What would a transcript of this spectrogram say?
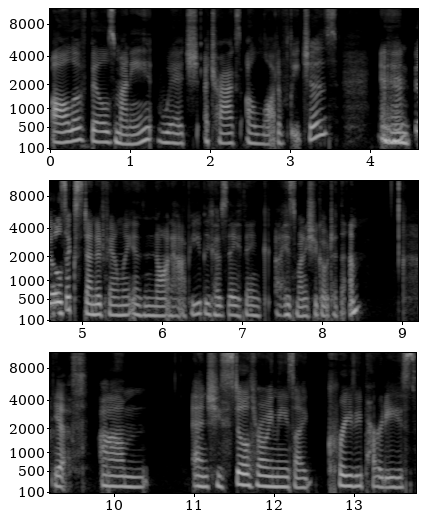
all of Bill's money, which attracts a lot of leeches. Mhm. And Bill's extended family is not happy because they think his money should go to them. Yes. Um, and she's still throwing these like crazy parties,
